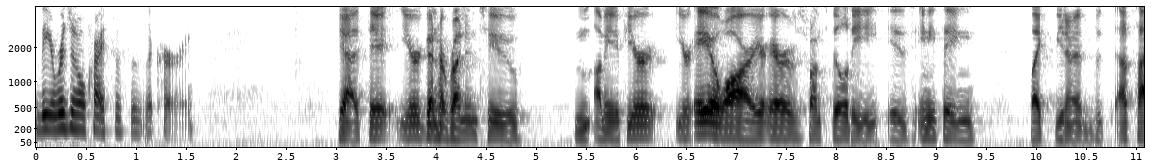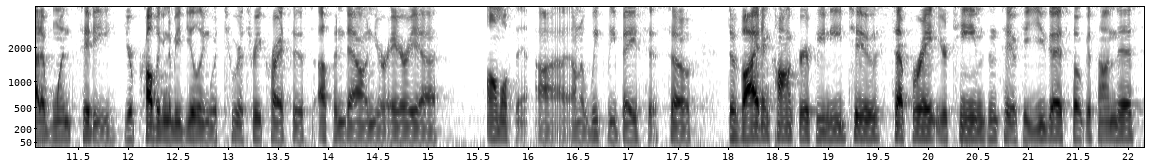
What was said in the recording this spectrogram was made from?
the original crisis is occurring. Yeah, you're going to run into. I mean, if your your AOR, your area of responsibility, is anything like you know outside of one city, you're probably going to be dealing with two or three crises up and down your area, almost uh, on a weekly basis. So divide and conquer if you need to. Separate your teams and say, okay, you guys focus on this,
